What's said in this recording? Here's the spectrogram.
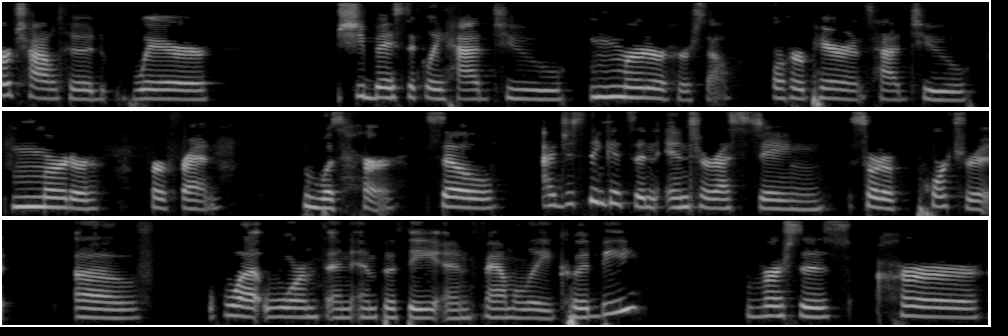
her childhood where she basically had to murder herself or her parents had to murder her friend who was her. So I just think it's an interesting sort of portrait of what warmth and empathy and family could be versus her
